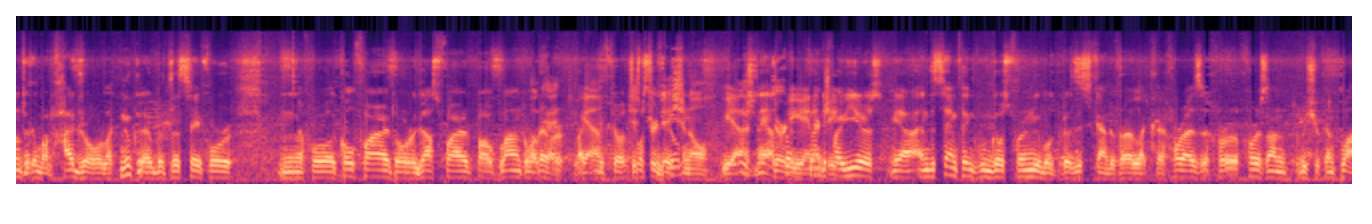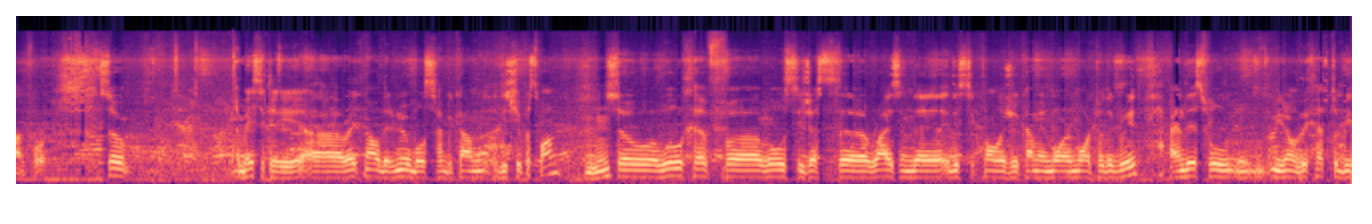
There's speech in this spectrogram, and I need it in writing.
I'm talking about hydro or like nuclear, but let's say for mm, for a coal-fired or a gas-fired power plant or whatever. Okay, yeah. Just fossil fuel- traditional, yeah, dirty 20, energy. 25 years, yeah, and the same thing goes for renewables because this is kind of a, like a horizon, horizon which you can plan for. So basically, uh, right now the renewables have become the cheapest one. Mm-hmm. So we'll have uh, we'll see just uh, rise in the this technology coming more and more to the grid, and this will you know they have to be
